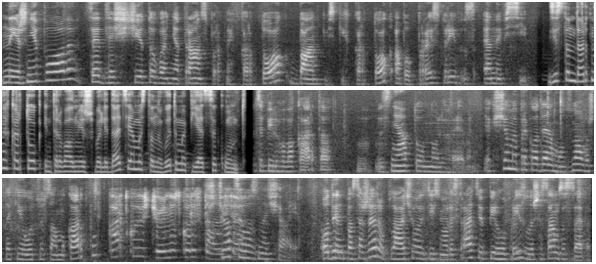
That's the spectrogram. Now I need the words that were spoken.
Нижнє поле це для щитування транспортних карток, банківських карток або пристроїв з NFC. Зі стандартних карток інтервал між валідаціями становитиме 5 секунд. Це пільгова карта, знято 0 гривень. Якщо ми прикладемо знову ж таки оцю саму картку, Карткою щойно скористалися. що це означає? Один пасажир оплачував здійснював реєстрацію пільгового проїзду лише сам за себе.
